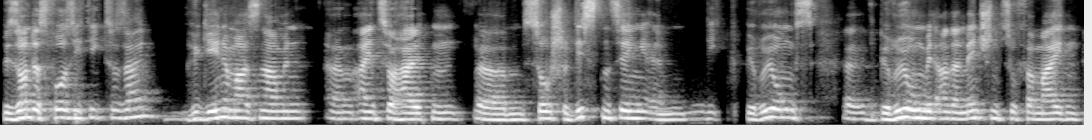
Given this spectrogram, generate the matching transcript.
besonders vorsichtig zu sein, Hygienemaßnahmen ähm, einzuhalten, ähm, Social Distancing, ähm, die, Berührungs, äh, die Berührung mit anderen Menschen zu vermeiden,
